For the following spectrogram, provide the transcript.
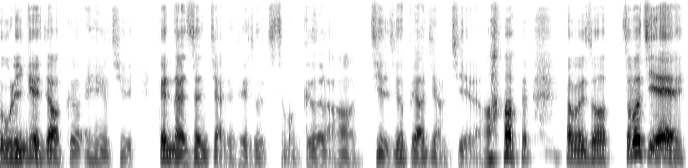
赌林可以叫哥，哎，很有趣。跟男生讲就可以说什么哥了哈，姐就不要讲姐了哈。他们说什么姐，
